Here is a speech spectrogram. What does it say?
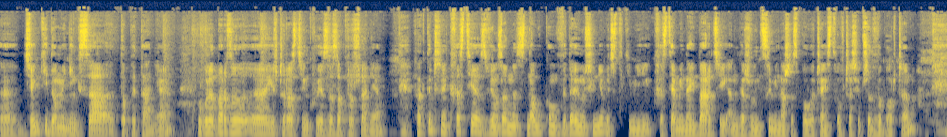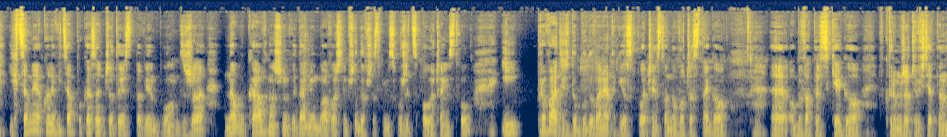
E, dzięki Dominik za to pytanie. W ogóle bardzo e, jeszcze raz dziękuję za zaproszenie. Faktycznie kwestie związane z nauką wydają się nie być takimi kwestiami najbardziej angażującymi nasze społeczeństwo w czasie przedwyborczym i chcemy jako lewica pokazać, że to jest pewien błąd, że nauka w naszym wydaniu ma właśnie przede wszystkim służyć społeczeństwu i prowadzić do budowania takiego społeczeństwa nowoczesnego, e, obywatelskiego, w którym rzeczywiście ten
